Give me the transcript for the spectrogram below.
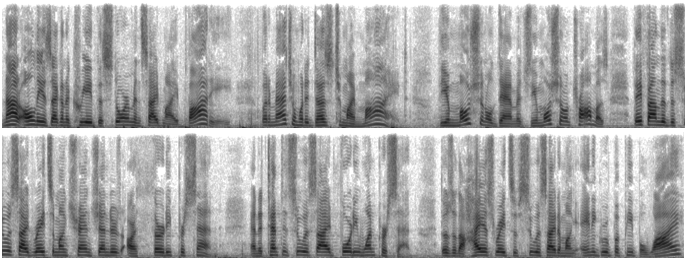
not only is that going to create the storm inside my body, but imagine what it does to my mind the emotional damage, the emotional traumas. They found that the suicide rates among transgenders are 30%, and attempted suicide 41%. Those are the highest rates of suicide among any group of people. Why?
